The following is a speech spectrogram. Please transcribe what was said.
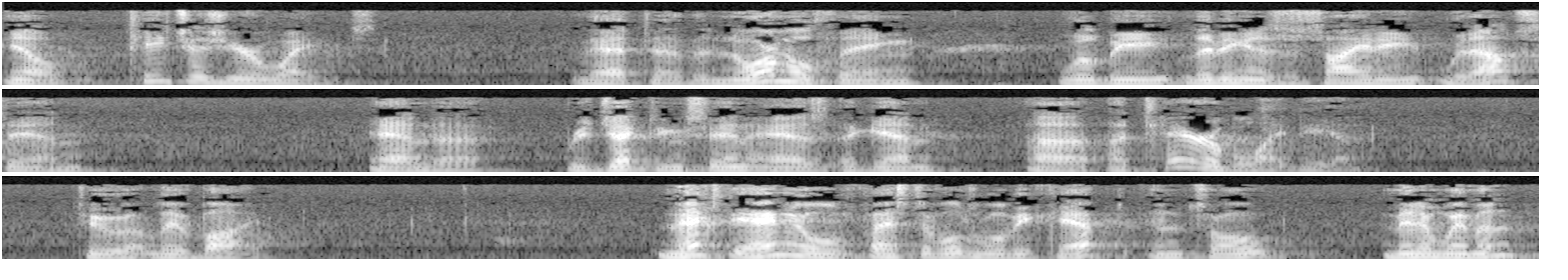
you know, teaches your ways, that uh, the normal thing will be living in a society without sin and uh, rejecting sin as, again, uh, a terrible idea to uh, live by. Next, the annual festivals will be kept, and so men and women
